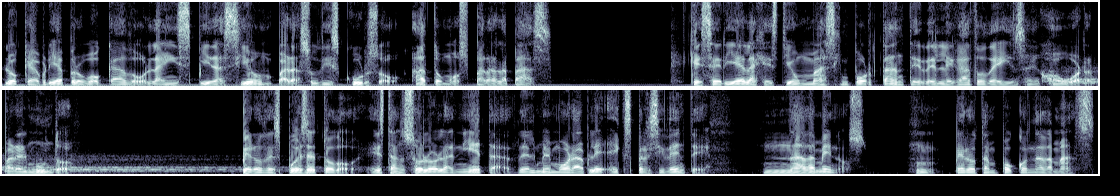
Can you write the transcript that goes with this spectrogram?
lo que habría provocado la inspiración para su discurso Átomos para la Paz, que sería la gestión más importante del legado de Eisenhower para el mundo. Pero después de todo, es tan solo la nieta del memorable expresidente. Nada menos. Hmm, pero tampoco nada más.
